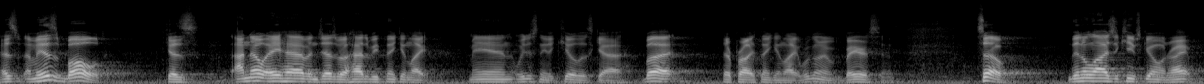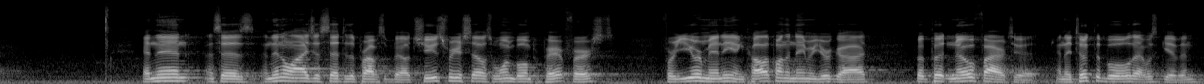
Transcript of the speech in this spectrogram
That's, I mean, this is bold because I know Ahab and Jezebel had to be thinking, like, man, we just need to kill this guy. But they're probably thinking, like, we're going to embarrass him. So then Elijah keeps going, right? And then it says, And then Elijah said to the prophets of Baal, Choose for yourselves one bull and prepare it first, for you are many, and call upon the name of your God, but put no fire to it. And they took the bull that was given,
